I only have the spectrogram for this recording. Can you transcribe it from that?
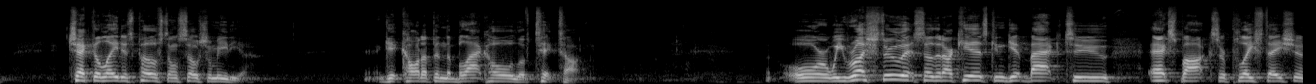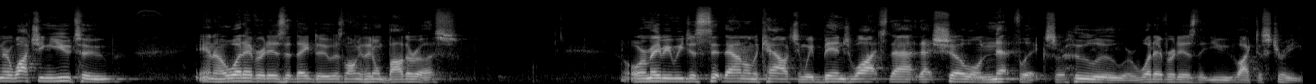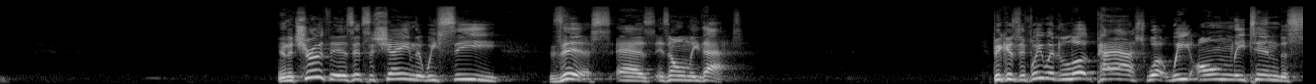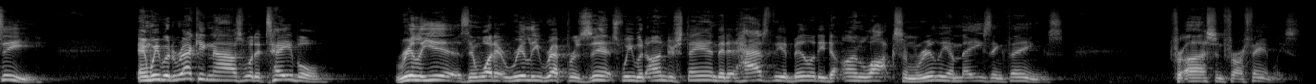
check the latest post on social media, get caught up in the black hole of TikTok. Or we rush through it so that our kids can get back to Xbox or PlayStation or watching YouTube, you know, whatever it is that they do, as long as they don't bother us. Or maybe we just sit down on the couch and we binge watch that, that show on Netflix or Hulu or whatever it is that you like to stream. And the truth is, it's a shame that we see this as is only that. Because if we would look past what we only tend to see, and we would recognize what a table really is and what it really represents, we would understand that it has the ability to unlock some really amazing things for us and for our families.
